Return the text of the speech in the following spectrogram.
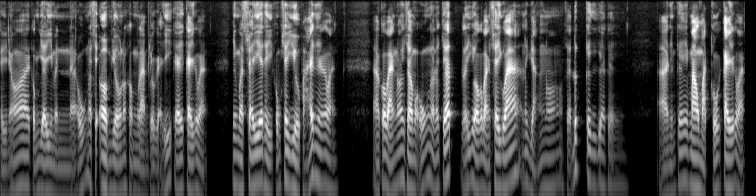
Thì nó cọng dây mình uống nó sẽ ôm vô nó không làm cho gãy cái cây các bạn. Nhưng mà xoay thì cũng xoay vừa phải thôi các bạn à, có bạn nói sao mà uống là nó chết lấy do các bạn xây quá nó dặn nó sẽ đứt cái cái, cái à, những cái mau mạch của cái cây đó các bạn.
